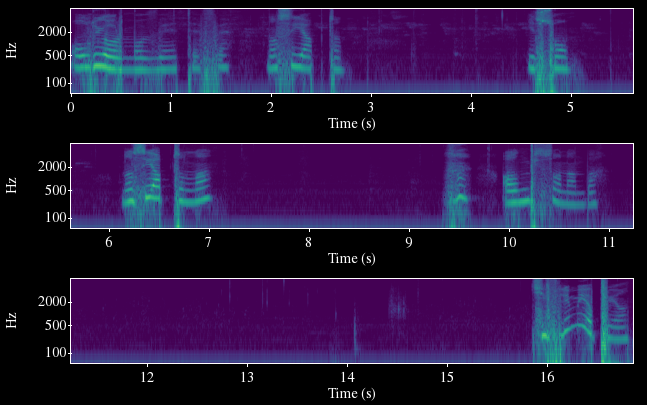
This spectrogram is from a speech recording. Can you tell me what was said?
Oluyor mu VTF? Nasıl yaptın? İsom. Nasıl yaptın lan? Almış son anda. Çiftli mi yapıyorsun?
